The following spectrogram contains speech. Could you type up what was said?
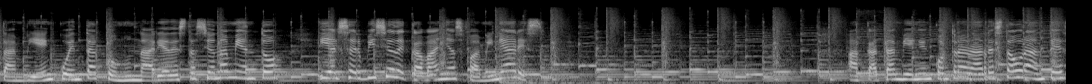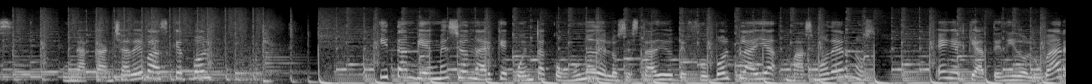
También cuenta con un área de estacionamiento y el servicio de cabañas familiares. Acá también encontrará restaurantes, una cancha de básquetbol y también mencionar que cuenta con uno de los estadios de fútbol playa más modernos, en el que ha tenido lugar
